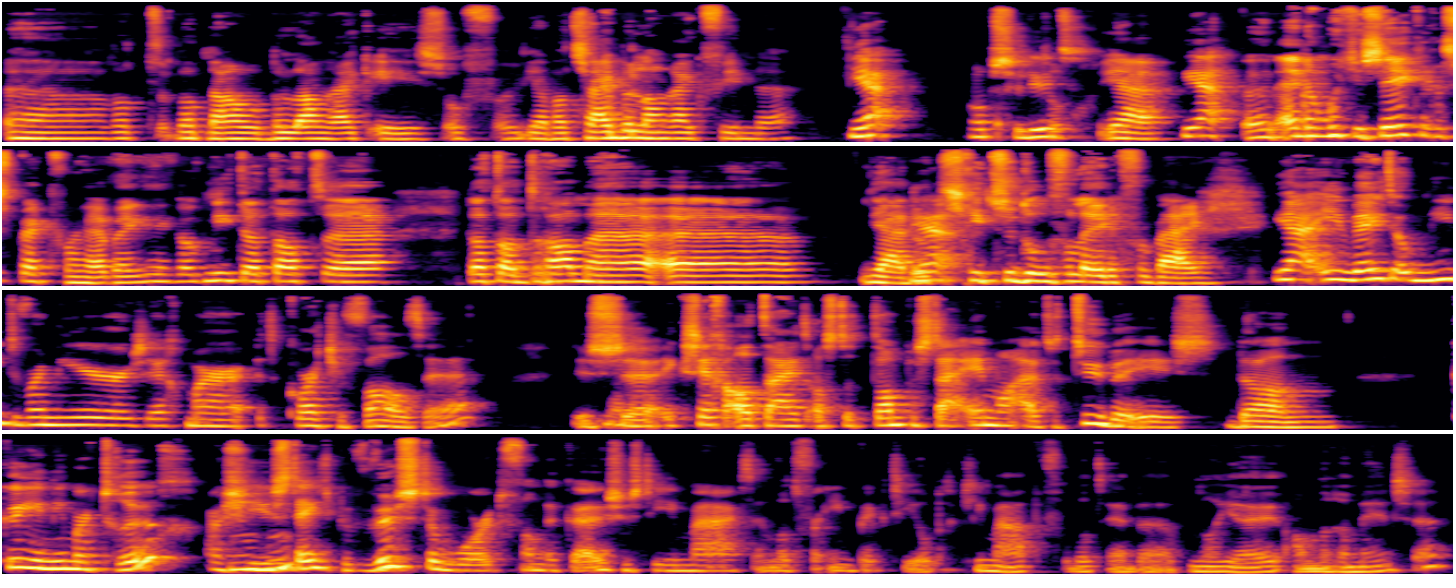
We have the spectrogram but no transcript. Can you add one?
uh, wat, wat nou belangrijk is of ja, wat zij belangrijk vinden. Ja, absoluut. Toch? Ja. ja. En, en daar moet je zeker respect voor hebben. Ik denk ook niet dat dat, uh, dat, dat drammen, uh, ja, dat Ja. schiet ze doel volledig voorbij. Ja, en je weet ook niet wanneer zeg maar, het kwartje valt. Hè? Dus Ja. eh, ik zeg altijd, als de tandpasta eenmaal uit de tube is, dan kun je niet meer terug. Als je je Mhm. steeds bewuster wordt van de keuzes die je maakt en wat voor impact die op het klimaat bijvoorbeeld hebben, op het milieu, andere mensen.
